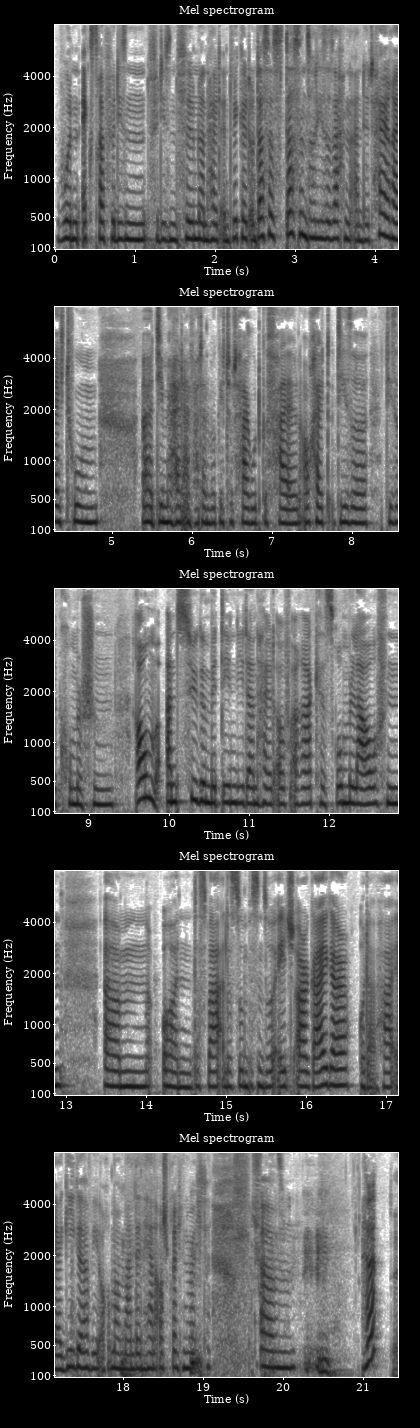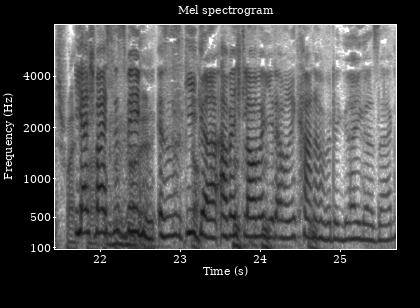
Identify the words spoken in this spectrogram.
wurden extra für diesen, für diesen Film dann halt entwickelt. Und das ist, das sind so diese Sachen an Detailreichtum, äh, die mir halt einfach dann wirklich total gut gefallen. Auch halt diese, diese komischen Raumanzüge, mit denen die dann halt auf Arrakis rumlaufen. Ähm, und das war alles so ein bisschen so HR Geiger oder HR Giga, wie auch immer man den Herrn aussprechen möchte. Ähm, Hä? Der Schweizer. Ja, ich weiß, deswegen ist es Giga, ja. aber ich glaube, jeder Amerikaner würde Geiger sagen.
